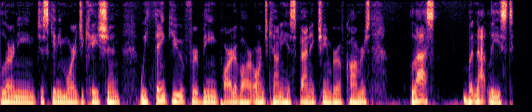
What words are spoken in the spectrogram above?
learning, just getting more education. We thank you for being part of our Orange County Hispanic Chamber of Commerce. Last but not least,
